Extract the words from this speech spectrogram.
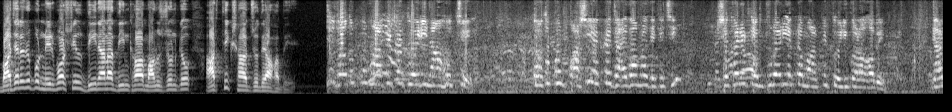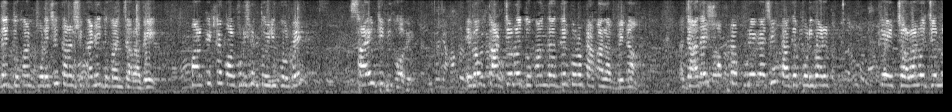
বাজারের উপর নির্ভরশীল দিন আনা, দিন খাওয়া মানুষজনকেও আর্থিক সাহায্য দেওয়া হবে। তৈরি না হচ্ছে, ততক্ষণ পাশে একটা জায়গা আমরা দেখেছি, সেখানে টেম্পোরারি একটা মার্কেট তৈরি করা হবে। যাদের দোকান পড়েছে তারা সেখানেই দোকান চালাবে। মার্কেটটা কর্পোরেশন তৈরি করবে সায়েন্টিফিক হবে। এবং তার জন্য দোকানদারদের কোনো টাকা লাগবে না। যাদের সবটা পুড়ে গেছে, তাদের পরিবারকে চালানোর জন্য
